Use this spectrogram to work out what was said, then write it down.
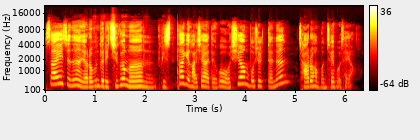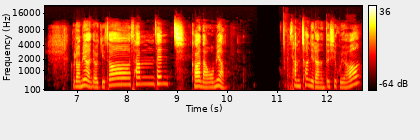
사이즈는 여러분들이 지금은 비슷하게 가셔야 되고 시험 보실 때는 자로 한번 재보세요. 그러면 여기서 3cm가 나오면 3000이라는 뜻이고요.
